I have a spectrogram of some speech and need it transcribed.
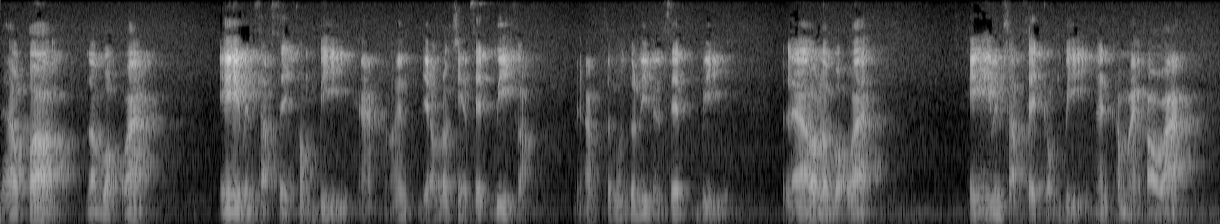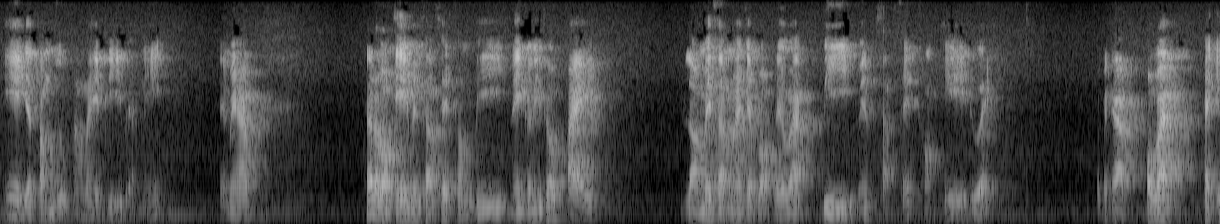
แล้วก็เราบอกว่า A เป็นสับเซตของ B อะเดี๋ยวเราเขียนเซต B ก่อนนะครับ สมมุติตัวนี้เป็นเซต B แล้วเราบอกว่า A เป็นสับเซตของ B นั่นหมายความว่า A จะต้องอยู่ข้างใน B แบบนี้เห็นไหมครับ ถ้าเราบอก A เป็นสับเซตของ B ในกรณีทั่วไป เราไม่สามารถจะบอกได้ว่า B เป็นสับเซตของ A ด้วยใช่ไหมครับ เพราะว่าถ้า A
